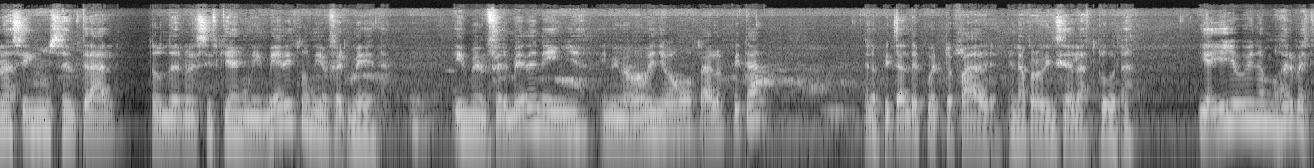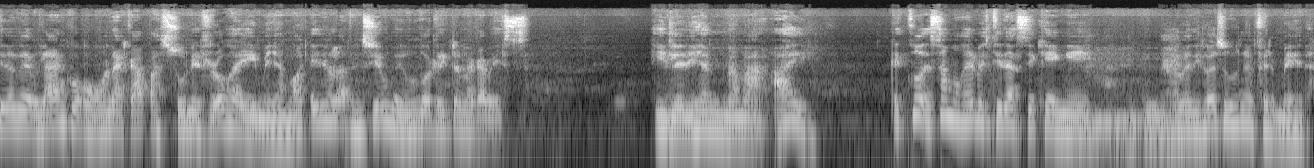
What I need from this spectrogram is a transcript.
nací en un central donde no existían ni médicos ni enfermeras. Y me enfermé de niña y mi mamá me llevó al hospital. el hospital de Puerto Padre, en la provincia de Las Tunas. Y allí yo vi una mujer vestida de blanco con una capa azul y roja y me llamó aquello la atención y un gorrito en la cabeza. Y le dije a mi mamá, ay, ¿qué es esa mujer vestida así quién es? Y mi mamá me dijo, eso es una enfermera.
